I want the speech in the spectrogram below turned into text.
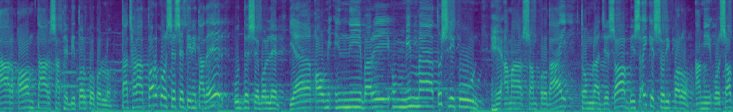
তার কম তার সাথে বিতর্ক করল। তাছাড়া তর্ক শেষে তিনি তাদের উদ্দেশ্যে বললেন, ইয়া বারি হে আমার সম্প্রদায়, তোমরা যে সব বিষয়কে শরীক করো, আমি ও সব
